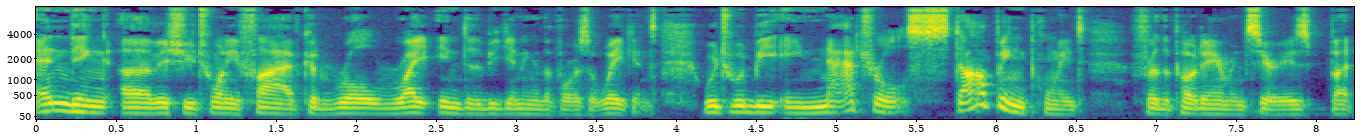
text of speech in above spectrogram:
ending of issue 25 could roll right into the beginning of The Force Awakens, which would be a natural stopping point for the Poe Dameron series. But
